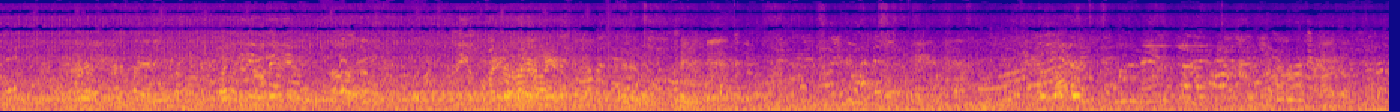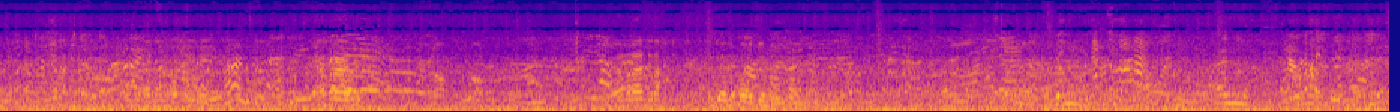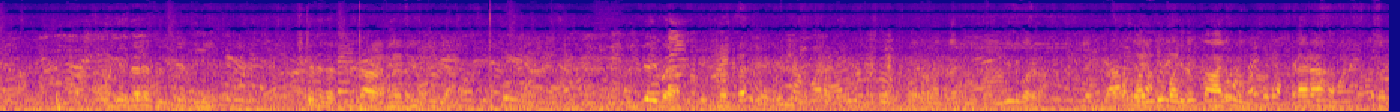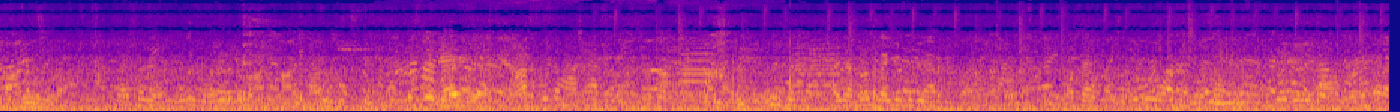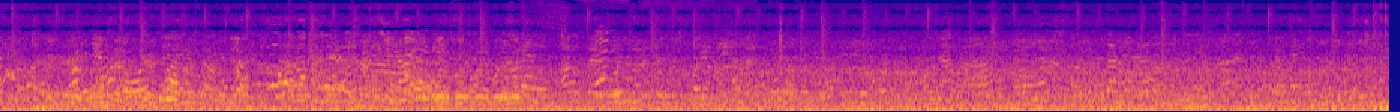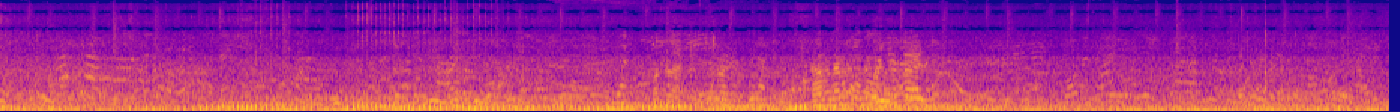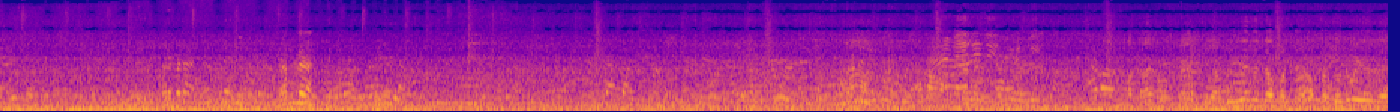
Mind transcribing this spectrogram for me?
Gracias. വണ്ടി വണ്ടി കാൽ കൊടുക്കും എടാ കാൽ കൊടുക്കൂടാ നമ്മളൊന്ന് കൈകൊണ്ടിട്ട് നേരെ മക്കളെ വീഴരുത് അപ്പുറത്ത് അപ്പുറത്തോട്ട് വീഴരുത്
